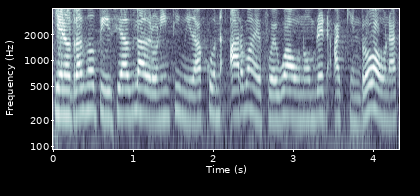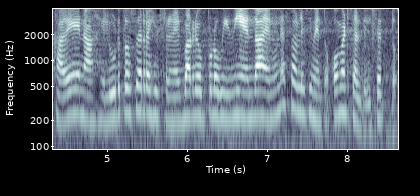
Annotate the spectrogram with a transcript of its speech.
Y en otras noticias, ladrón intimida con arma de fuego a un hombre a quien roba una cadena. El hurto se registró en el barrio Provivienda en un establecimiento comercial del sector.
